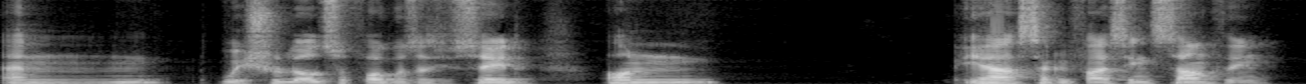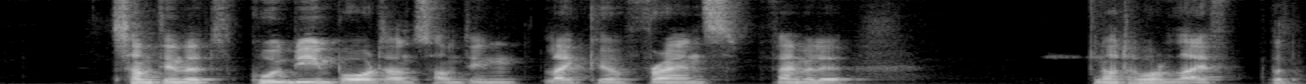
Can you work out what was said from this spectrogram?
and we should also focus as you said on yeah sacrificing something something that could be important something like uh, friends family not our life but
